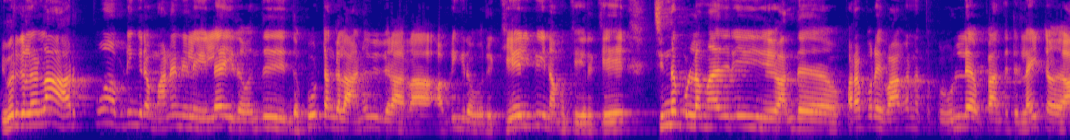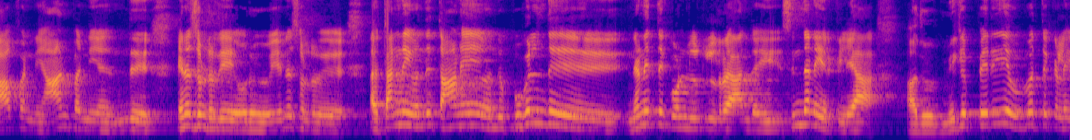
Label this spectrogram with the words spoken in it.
இவர்களெல்லாம் அற்பம் அப்படிங்கிற மனநிலையில் இதை வந்து இந்த கூட்டங்களை அணுகுகிறாரா அப்படிங்கிற ஒரு கேள்வி நமக்கு இருக்கு. சின்ன புள்ள மாதிரி அந்த பரப்புரை வாகனத்துக்கு உள்ளே உட்காந்துட்டு லைட்டை ஆஃப் பண்ணி ஆன் பண்ணி வந்து என்ன சொல்றது? ஒரு என்ன சொல்றது? தன்னை வந்து தானே வந்து புகழ்ந்து நினைத்து கொண்டிருக்கிற அந்த சிந்தனை இருக்கு இல்லையா? அது மிகப்பெரிய விபத்துக்களை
